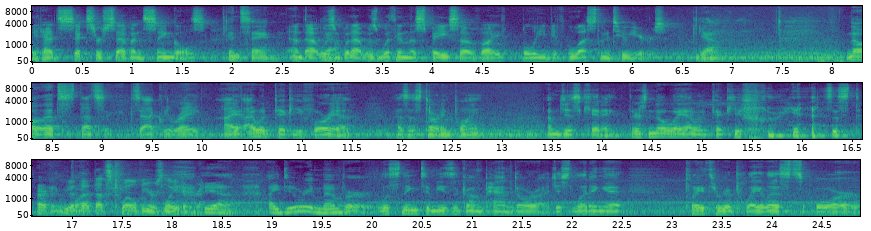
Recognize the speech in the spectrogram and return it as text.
it had six or seven singles, Insane. and that was Yeah. that was within the space of I believe less than two years. Yeah. No, that's that's exactly right. I, I would pick Euphoria as a starting point. I'm just kidding. There's no way I would pick Euphoria as a starting Yeah, point. that, that's 12 years later. right? Yeah, I do remember listening to music on Pandora, just letting it play through a playlist or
